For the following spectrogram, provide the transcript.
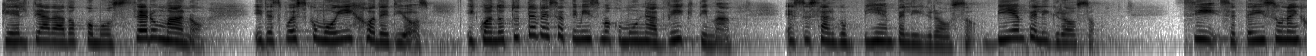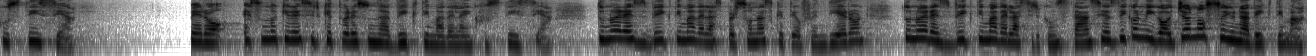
que Él te ha dado como ser humano y después como hijo de Dios. Y cuando tú te ves a ti mismo como una víctima, esto es algo bien peligroso, bien peligroso. Sí, se te hizo una injusticia, pero eso no quiere decir que tú eres una víctima de la injusticia. Tú no eres víctima de las personas que te ofendieron. Tú no eres víctima de las circunstancias. Di conmigo, yo no soy una víctima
